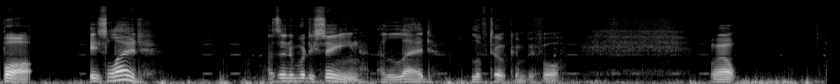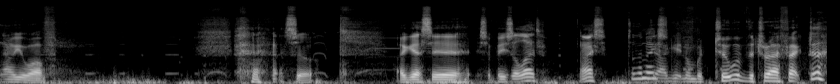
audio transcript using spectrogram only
but it's lead. Has anybody seen a lead love token before? Well, now you have. so, I guess uh, it's a piece of lead. Nice. To the next. Target number two of the trifecta.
